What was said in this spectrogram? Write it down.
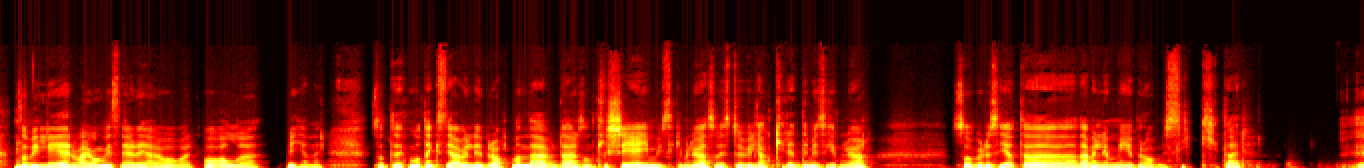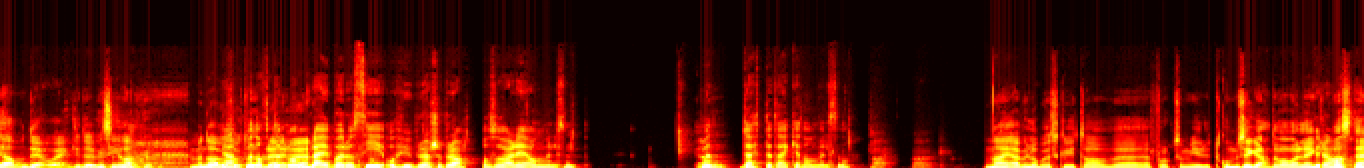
Så vi ler hver gang vi ser det, jeg og Håvard, og alle vi kjenner. Så det kan godt tenkes de er veldig bra, men det er, det er en sånn klisjé i musikermiljøet. Så hvis du vil ha kred i musikermiljøet, så bør du si at det, det er veldig mye bra musikk der. Ja, det er jo egentlig det vi sier, da. Men da har vi Ja, men ofte man pleier bare å si 'Å, Hubro er så bra', og så er det anmeldelsen. Men dette er ikke en anmeldelse, da. Nei, jeg ville bare skryte av uh, folk som gir ut god musikk. Ja. Det var vel egentlig Bra. mest det.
